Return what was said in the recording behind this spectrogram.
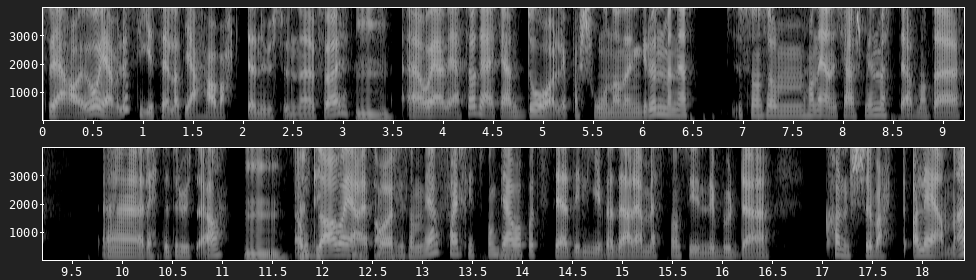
så jeg har jo, jeg vil jo si selv at jeg har vært den usunne før. Eh, og jeg vet jo at jeg ikke er en dårlig person av den grunn, men jeg, sånn som han ene kjæresten min møtte jeg på en måte eh, rett etter Utøya. Mm, Og da var jeg på et liksom, ja, feil tidspunkt. Jeg var på et sted i livet der jeg mest sannsynlig burde kanskje vært alene.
